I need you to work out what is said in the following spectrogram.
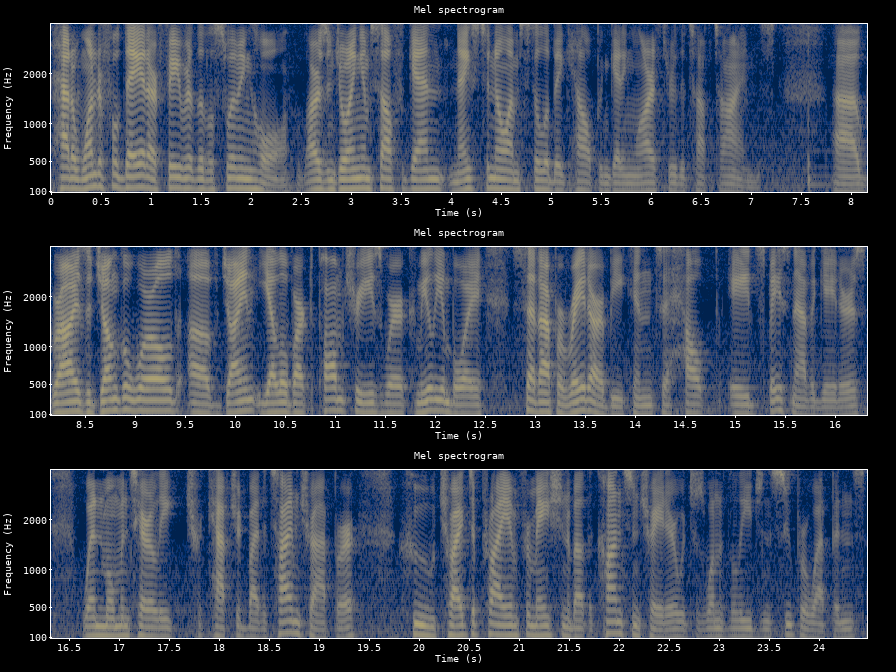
Had a wonderful day at our favorite little swimming hole. Lar's enjoying himself again. Nice to know I'm still a big help in getting Lar through the tough times. Uh, Gra is a jungle world of giant yellow barked palm trees where Chameleon Boy set up a radar beacon to help aid space navigators when momentarily tr- captured by the Time Trapper, who tried to pry information about the Concentrator, which was one of the Legion's super weapons.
